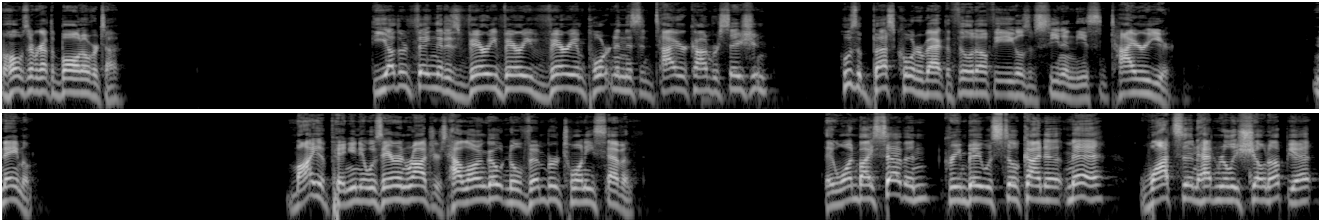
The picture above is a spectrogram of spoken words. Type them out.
Mahomes never got the ball in overtime. The other thing that is very, very, very important in this entire conversation who's the best quarterback the Philadelphia Eagles have seen in this entire year? Name him. My opinion, it was Aaron Rodgers. How long ago? November 27th. They won by seven. Green Bay was still kind of meh. Watson hadn't really shown up yet.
